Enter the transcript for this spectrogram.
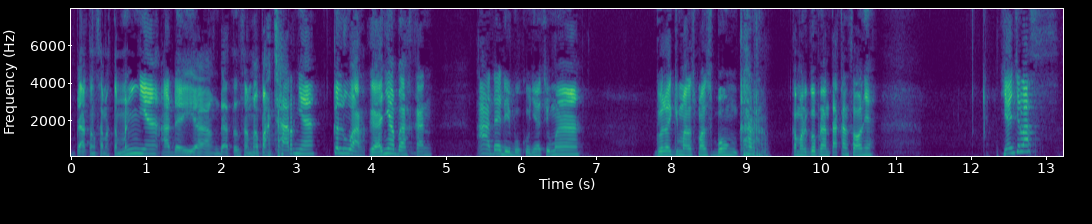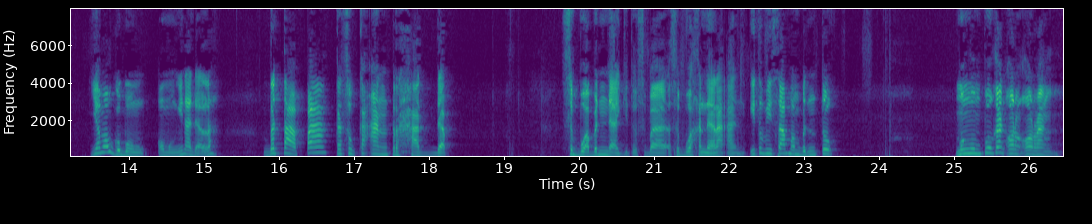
datang sama temennya, ada yang datang sama pacarnya, keluarganya bahkan. Ada di bukunya, cuma gue lagi males-males bongkar. Kamar gue berantakan soalnya. Yang jelas, yang mau gue omongin adalah betapa kesukaan terhadap sebuah benda gitu, sebuah, sebuah kendaraan itu bisa membentuk mengumpulkan orang-orang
